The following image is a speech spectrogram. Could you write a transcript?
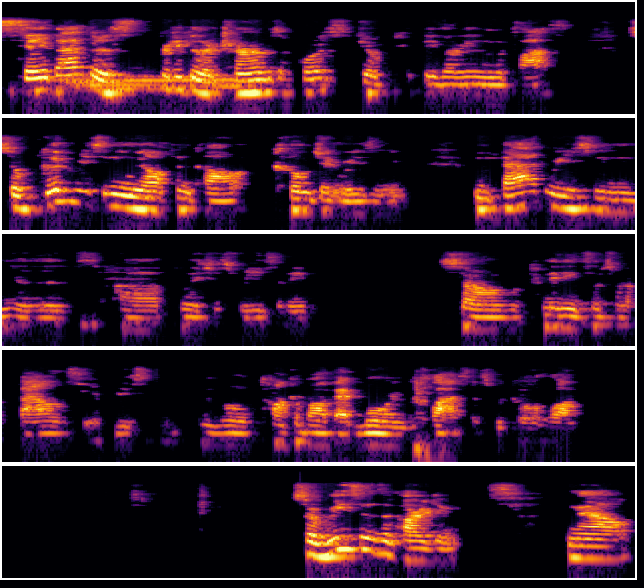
say that. There's particular terms, of course, you'll be learning in the class. So good reasoning we often call cogent reasoning. Bad reasoning is uh, fallacious reasoning. So we're committing some sort of fallacy of reasoning. And we'll talk about that more in class as we go along. So reasons and arguments. Now,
